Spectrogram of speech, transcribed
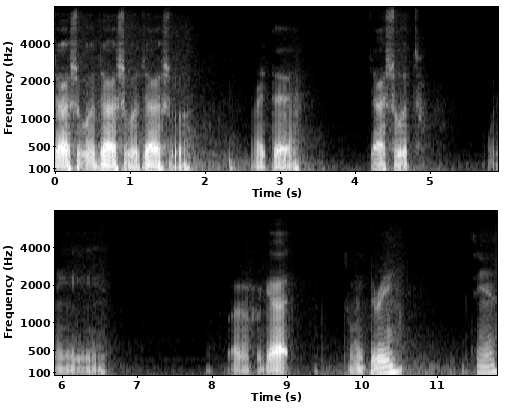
Joshua, Joshua, Joshua. Right there. Joshua 20. I don't forgot. 23. 10.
